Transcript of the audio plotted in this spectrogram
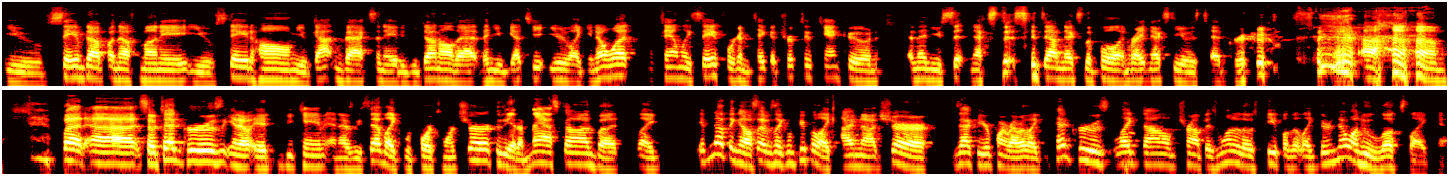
you've saved up enough money you've stayed home you've gotten vaccinated you've done all that then you get to you're like you know what? Family safe. We're going to take a trip to cancun. And then you sit next to, sit down next to the pool and right next to you is ted cruz. Um, but uh, so ted cruz you know it became and as we said like reports weren't sure because he had a mask on but like if nothing else i was like when people are like i'm not sure exactly your point robert like ted cruz like donald trump is one of those people that like there's no one who looks like him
